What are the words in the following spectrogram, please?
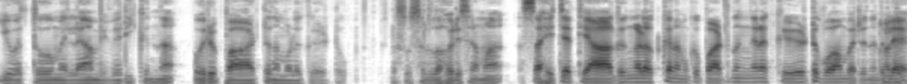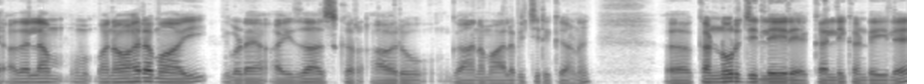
യുവത്വവും എല്ലാം വിവരിക്കുന്ന ഒരു പാട്ട് നമ്മൾ കേട്ടു. റസൂ സല്ലാഹു അലൈഹി വസ്ലമ സഹിച്ച ത്യാഗങ്ങളൊക്കെ നമുക്ക് പാട്ടിൽ നിന്ന് ഇങ്ങനെ കേട്ട് പോകാൻ പറ്റുന്നുണ്ട് അല്ലേ അതെല്ലാം മനോഹരമായി ഇവിടെ ഐസ അസ്കർ ആ ഒരു ഗാനം ആലപിച്ചിരിക്കുകയാണ്. കണ്ണൂർ ജില്ലയിലെ കല്ലിക്കണ്ടയിലെ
